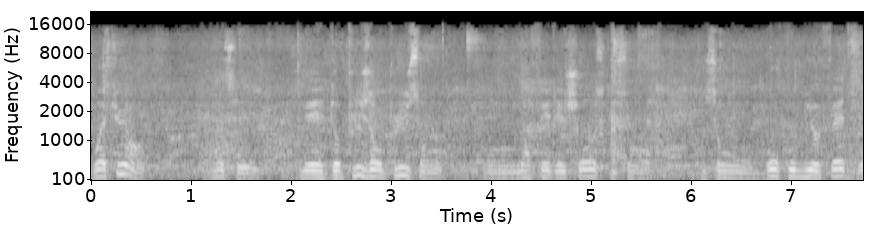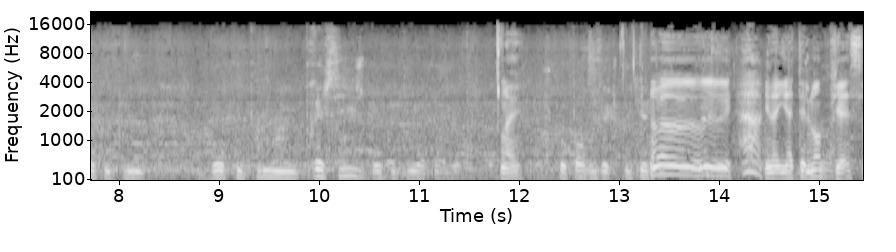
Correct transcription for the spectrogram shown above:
voiture. Hein, mais de plus en plus, on, on a fait des choses qui sont, qui sont beaucoup mieux faites, beaucoup plus, beaucoup plus précises, beaucoup plus. Ouais. Je ne peux pas vous expliquer. Oui, tout ce oui, qu'on fait, oui, oui. Ah, Il, y a, il y en a tellement de pièces.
